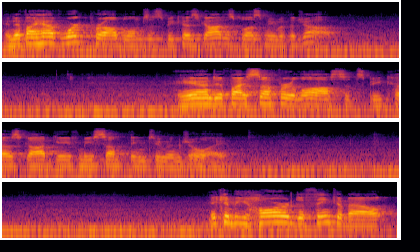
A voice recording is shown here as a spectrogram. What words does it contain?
And if I have work problems, it's because God has blessed me with a job. And if I suffer loss, it's because God gave me something to enjoy. It can be hard to think about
